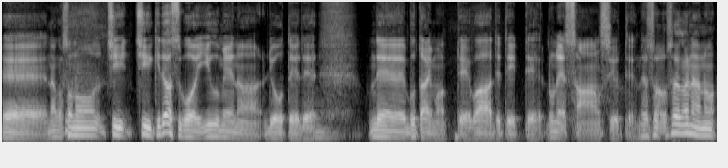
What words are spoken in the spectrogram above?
えーなんかその地地域ではすごい有名な料亭で、で、舞台もあって、わー出て行って、ルネサンス言って。で、そそれがね、あの、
